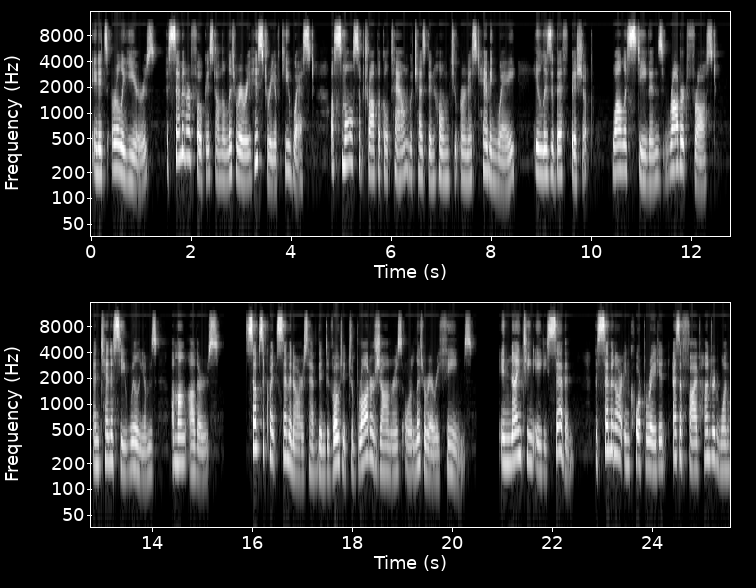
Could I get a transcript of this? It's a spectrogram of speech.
In its early years, the seminar focused on the literary history of Key West, a small subtropical town which has been home to Ernest Hemingway, Elizabeth Bishop, Wallace Stevens, Robert Frost, and Tennessee Williams, among others. Subsequent seminars have been devoted to broader genres or literary themes. In 1987, the seminar incorporated as a 501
